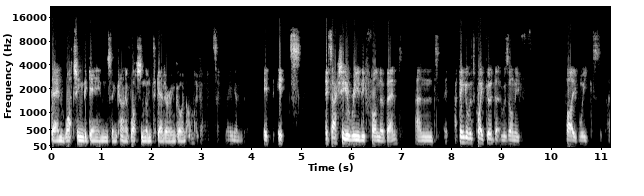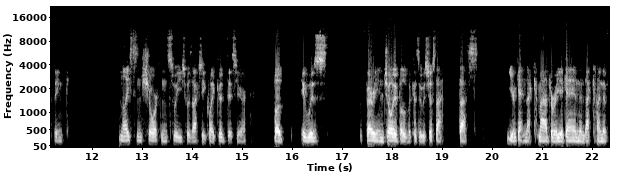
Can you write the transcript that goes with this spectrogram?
then watching the games and kind of watching them together and going, oh my god, what's happening? And it it's it's actually a really fun event, and I think it was quite good that it was only five weeks. I think nice and short and sweet was actually quite good this year, but it was very enjoyable because it was just that that's you're getting that camaraderie again and that kind of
